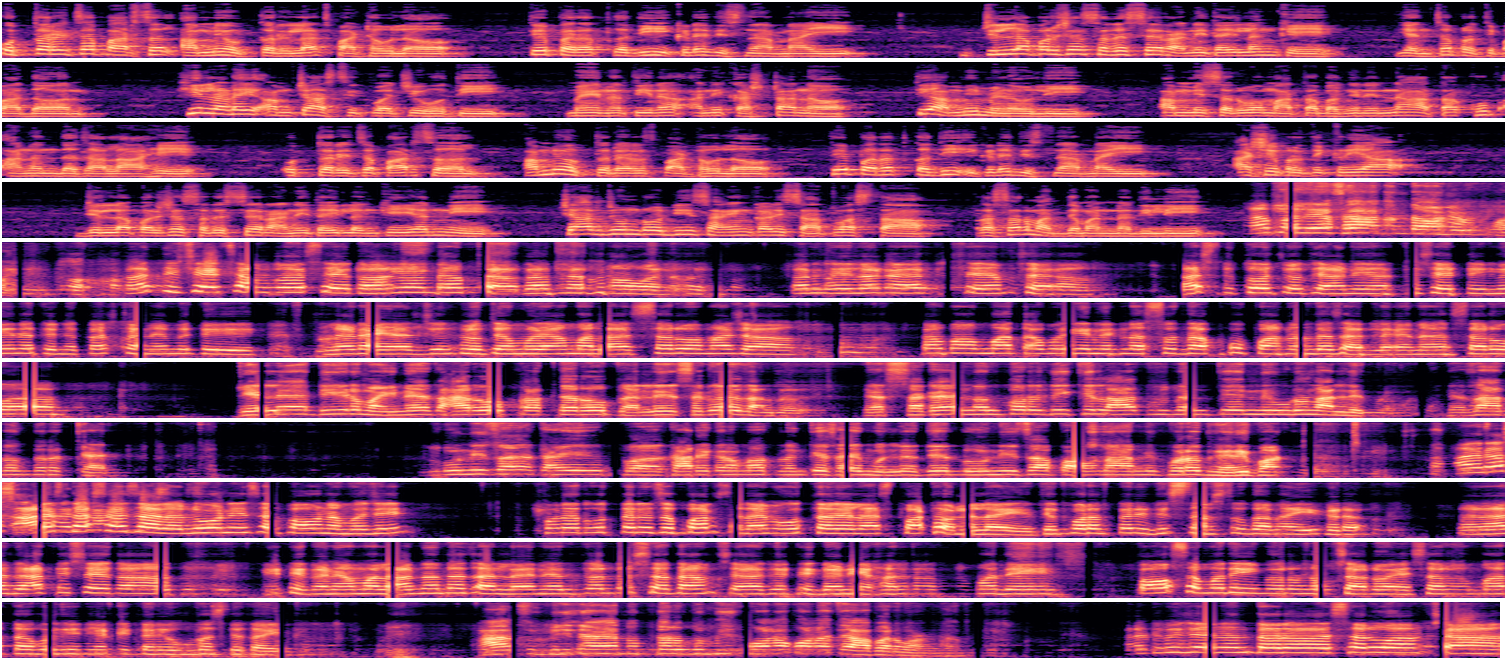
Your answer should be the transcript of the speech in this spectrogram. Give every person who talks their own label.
Speaker 1: उत्तरेचं parcel आम्ही उत्तरेलाच पाठवलं. ते परत कधी इकडे दिसणार नाही. जिल्हा परिषद सदस्य राणीताई लंके यांचं प्रतिपादन. ही लढाई आमच्या अस्तित्वाची होती. मेहनतीनं आणि कष्टानं ती आम्ही मिळवली. आम्ही सर्व माता भगिनींना आता खूप आनंद झाला आहे. उत्तरेचं पार्सल आम्ही उत्तरेलाच पाठवलं. ते परत कधी इकडे दिसणार नाही. अशी प्रतिक्रिया जिल्हा परिषद सदस्य राणीताई लंके यांनी चार जून रोजी सायंकाळी सात वाजता प्रसारमाध्यमांना दिली.
Speaker 2: अतिशय चांगला असं एक आनंद आमच्या गगनात मावानं कारण लढाई अतिशय आमच्या अस्तित्वाची होती आणि अतिशय ती मेहनतीने कष्टाने आम्ही ती लढाई आज जिंकलो. त्यामुळे आम्हाला सर्व माझ्या तमाम माता भगिनींना सुद्धा खूप आनंद झाला आहे. ना सर्व
Speaker 3: गेल्या दीड महिन्यात आरोप प्रत्यारोप झाले सगळं झालं. या सगळ्यानंतर देखील आज ते निवडून आले याचा आनंद काय लोणीचा काही कार्यक्रमात लंके साहेब म्हणले होते लोणीचा पाहुणा आम्ही परत घरी पाठवू.
Speaker 2: आज आज कसं झालं लोणीचा पाहुणा म्हणजे? परत उत्तरेचं पार्सल आम्ही उत्तरेला पाठवलेलं आहे. ते परत कधी दिसणार सुद्धा नाही इकडं. आणि आज अतिशय का या ठिकाणी आम्हाला आनंद झाला आणि जल्लोषात आमच्या आज या ठिकाणी हंगामामध्ये पावसामध्ये मिरवणूक चालू आहे. सर्व माता भगिनी या ठिकाणी उपस्थित आहेत.
Speaker 3: आज विजयानंतर तुम्ही कोणाकोणाचे आभार मानणार?
Speaker 2: आज विजयानंतर सर्व आमच्या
